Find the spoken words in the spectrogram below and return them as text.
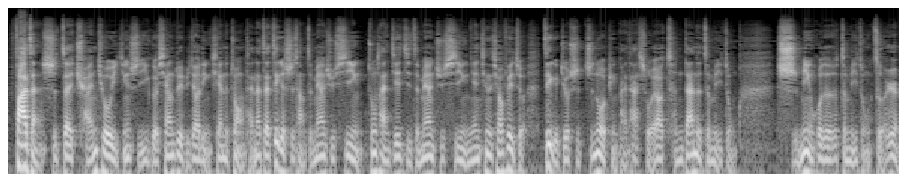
发展是在全球已经是一个相对比较领先的状态。那在这个市场，怎么样去吸引中产阶级，怎么样去吸引年轻的消费者，这个就是芝诺品牌它所要承担的这么一种使命或者说这么一种责任。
